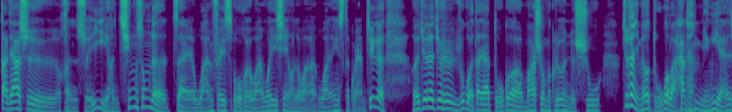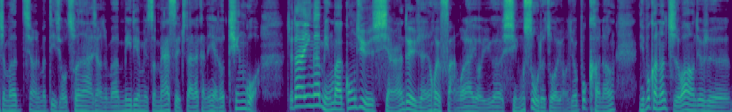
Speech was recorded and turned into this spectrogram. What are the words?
大家是很随意、很轻松的在玩 Facebook 或者玩微信或者玩玩 Instagram。这个我就觉得就是如果大家读过 Marshall McLuhan 的书，就算你没有读过吧，他的名言什么像什么地球村啊，像什么 Medium is a message，大家肯定也都听过。就大家应该明白，工具显然对人会反过来有一个形塑的作用，就不可能你不可能指望就是。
